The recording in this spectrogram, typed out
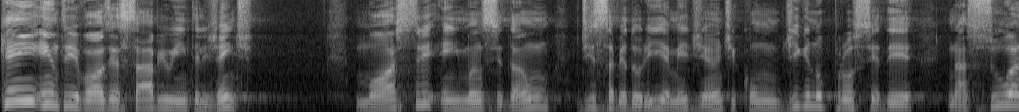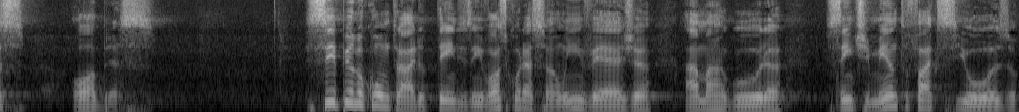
Quem entre vós é sábio e inteligente? Mostre em mansidão de sabedoria mediante com um digno proceder nas suas obras. Se pelo contrário tendes em vosso coração inveja, amargura, sentimento faccioso,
